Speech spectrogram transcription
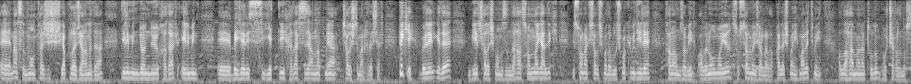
e, nasıl montaj yapılacağını da dilimin döndüğü kadar, elimin e, becerisi yettiği kadar size anlatmaya çalıştım arkadaşlar. Peki böylelikle de bir çalışmamızın daha sonuna geldik. Bir sonraki çalışmada buluşmak ümidiyle kanalımıza beğenip abone olmayı, sosyal mecralarda paylaşmayı ihmal etmeyin. Allah'a emanet olun. Hoşçakalın dostlar.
